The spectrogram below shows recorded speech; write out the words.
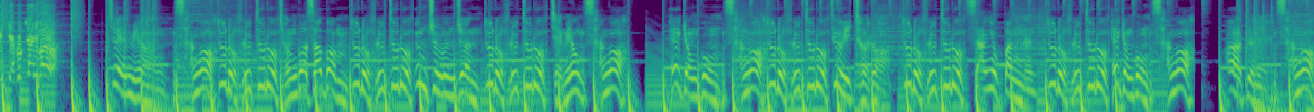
새끼야 걱정하지 마. 제명 상어 뚜루 루뚜루 점거사범 뚜루 루뚜루 음주운전 뚜루 루뚜루 제명 상어 해경궁 상어 뚜루루뚜루 트위터로 뚜루루뚜루 쌍욕박는 뚜루루뚜루 해경궁 상어. 아들 상어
